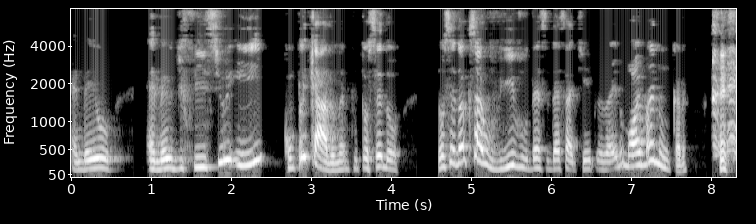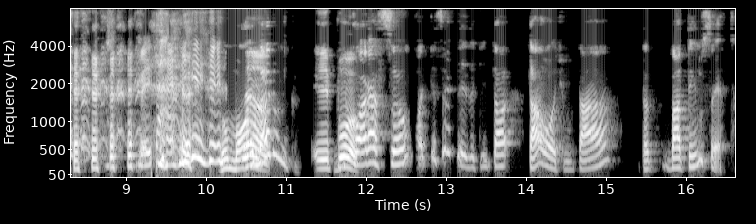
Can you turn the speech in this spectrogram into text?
é meio, é meio difícil e complicado, né, pro torcedor. Torcedor que saiu vivo dessa, dessa Champions aí não morre mais nunca, né? Verdade. Não morre Não. mais nunca. E, pô, coração, pode ter certeza que tá, tá ótimo, tá, tá batendo certo.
